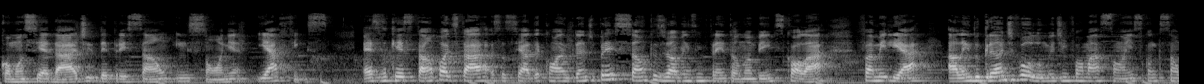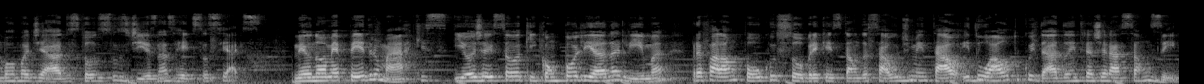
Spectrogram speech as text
como ansiedade, depressão, insônia e afins. Essa questão pode estar associada com a grande pressão que os jovens enfrentam no ambiente escolar, familiar, além do grande volume de informações com que são bombardeados todos os dias nas redes sociais. Meu nome é Pedro Marques e hoje eu estou aqui com Poliana Lima para falar um pouco sobre a questão da saúde mental e do autocuidado entre a geração Z.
